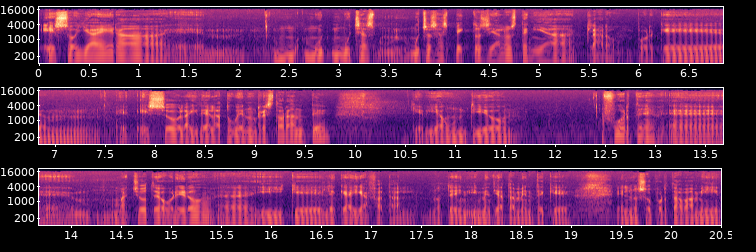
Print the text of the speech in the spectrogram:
eso ya era, muchos aspectos ya los tenía claro, porque eso, la idea la tuve en un restaurante, que había un tío fuerte, eh, machote, obrero, eh, y que le caía fatal. Noté inmediatamente que él no soportaba mi,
